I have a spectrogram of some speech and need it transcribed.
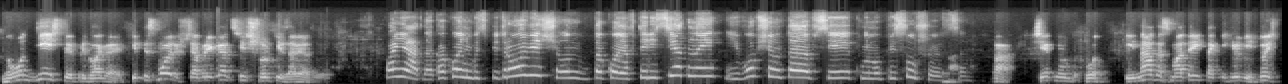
Но он действия предлагает. И ты смотришь, вся бригада сидит, шнурки завязывает. Понятно. Какой-нибудь Петрович, он такой авторитетный, и, в общем-то, все к нему прислушиваются. Да, да, все к нему... Вот. И надо смотреть таких людей. То есть,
